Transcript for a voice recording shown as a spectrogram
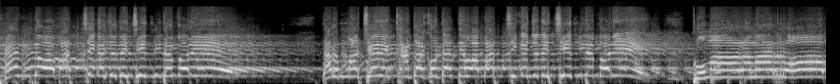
ফ্যান দেওয়া বাচ্চাকে যদি চিনতে পারে তার মাছের কাঁটা কোটা দেওয়া বাচ্চাকে যদি চিনতে পারে, তোমার আমার রব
